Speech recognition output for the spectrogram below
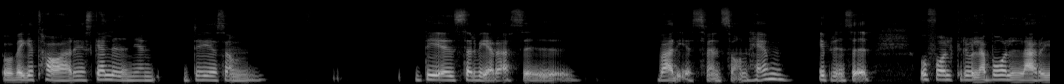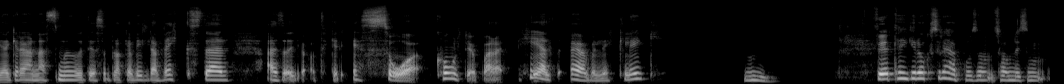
och vegetariska linjen det är som det serveras i varje Svensson-hem i princip. Och folk rullar bollar och gör gröna smoothies och plockar vilda växter. Alltså jag tycker det är så coolt. Jag är bara helt överlycklig. Mm. För jag tänker också det här på som, som, liksom,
